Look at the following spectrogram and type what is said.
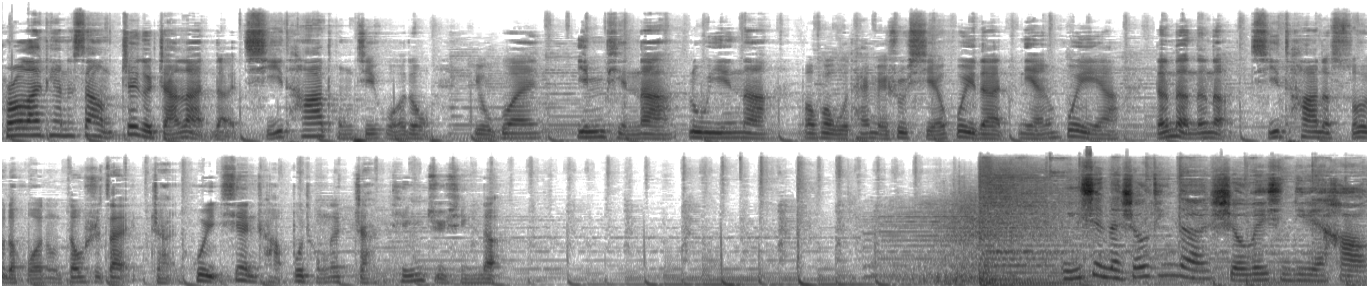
Pro Light and Sound 这个展览的其他同期活动，有关音频呐、录音呐，包括舞台美术协会的年会呀，等等等等，其他的所有的活动都是在展会现场不同的展厅举行的。您现在收听的是由微信订阅号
